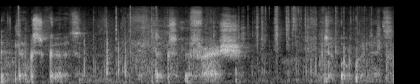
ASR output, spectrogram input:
It looks good. It looks fresh to open it.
